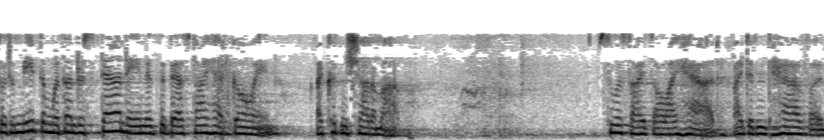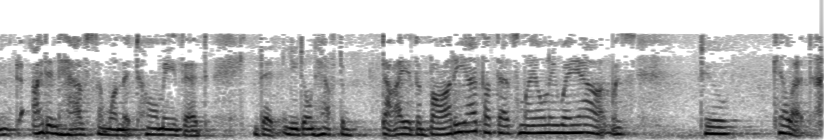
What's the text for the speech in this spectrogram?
So to meet them with understanding is the best I had going. I couldn't shut them up. Suicide's all I had. I didn't have a I didn't have someone that told me that that you don't have to die of the body. I thought that's my only way out was to kill it.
